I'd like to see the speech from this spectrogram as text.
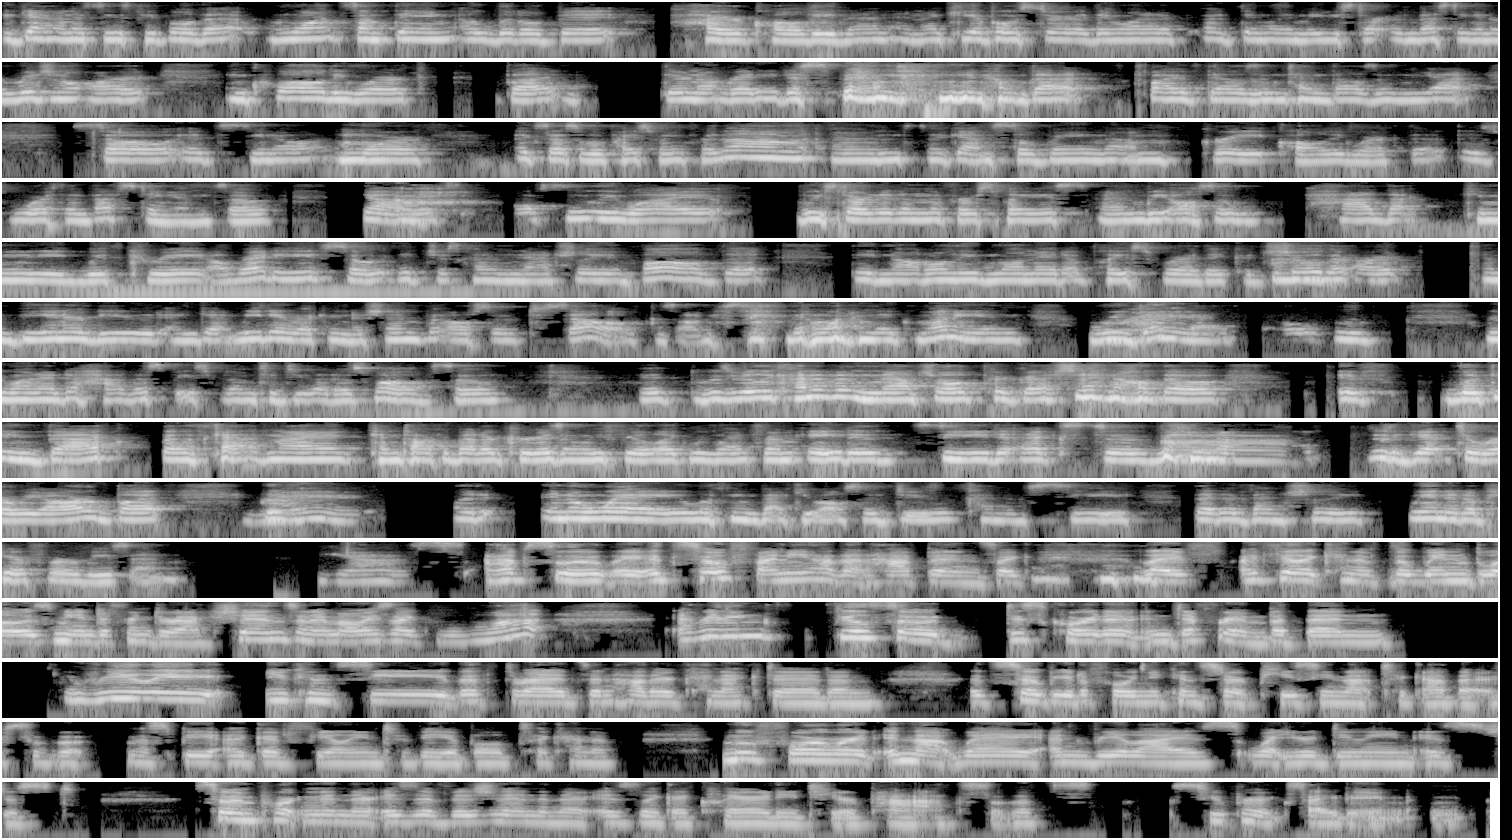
again it's these people that want something a little bit higher quality than an IKEA poster. They want to they want to maybe start investing in original art and quality work, but they're not ready to spend you know that 5,000, 10,000 yet. So it's you know a more accessible price point for them, and again still bringing them great quality work that is worth investing in. So yeah, that's absolutely why we started in the first place, and we also had that community with Create already. So it just kind of naturally evolved that they not only wanted a place where they could show mm-hmm. their art and be interviewed and get media recognition, but also to sell, because obviously they want to make money and we right. get that. So we, we wanted to have a space for them to do that as well. So it was really kind of a natural progression, although if looking back, both Kat and I can talk about our careers and we feel like we went from A to C to X to uh, you know, to get to where we are. But, right. but in a way, looking back, you also do kind of see that eventually we ended up here for a reason. Yes, absolutely. It's so funny how that happens. Like life, I feel like kind of the wind blows me in different directions and I'm always like, what? Everything feels so discordant and different, but then really you can see the threads and how they're connected and it's so beautiful when you can start piecing that together. So that must be a good feeling to be able to kind of move forward in that way and realize what you're doing is just so important and there is a vision and there is like a clarity to your path. So that's super exciting.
